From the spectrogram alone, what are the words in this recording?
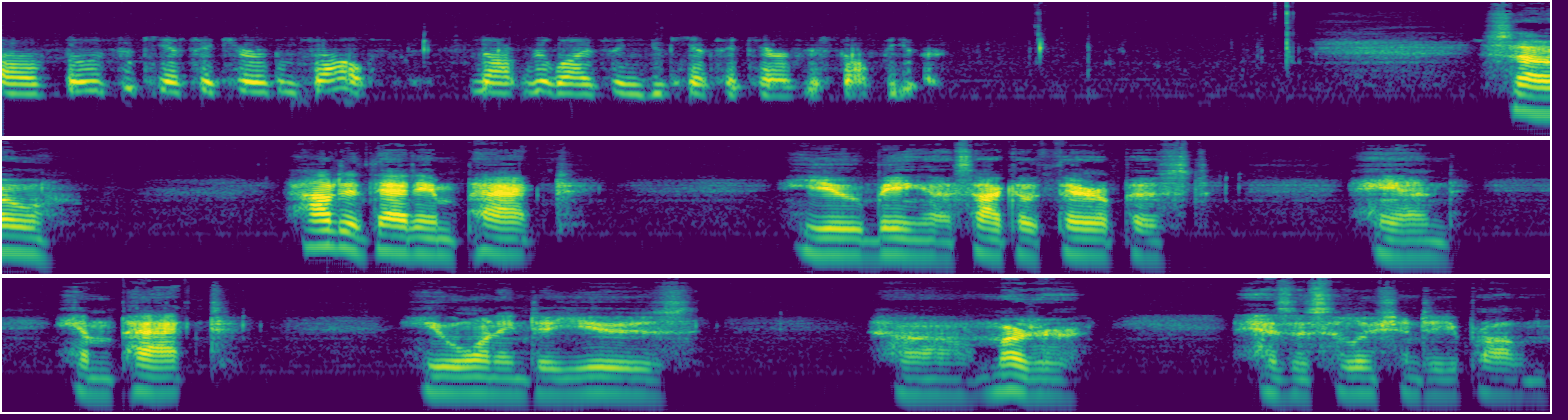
of those who can't take care of themselves, not realizing you can't take care of yourself either. So how did that impact you being a psychotherapist and impact you wanting to use uh, murder as a solution to your problem?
